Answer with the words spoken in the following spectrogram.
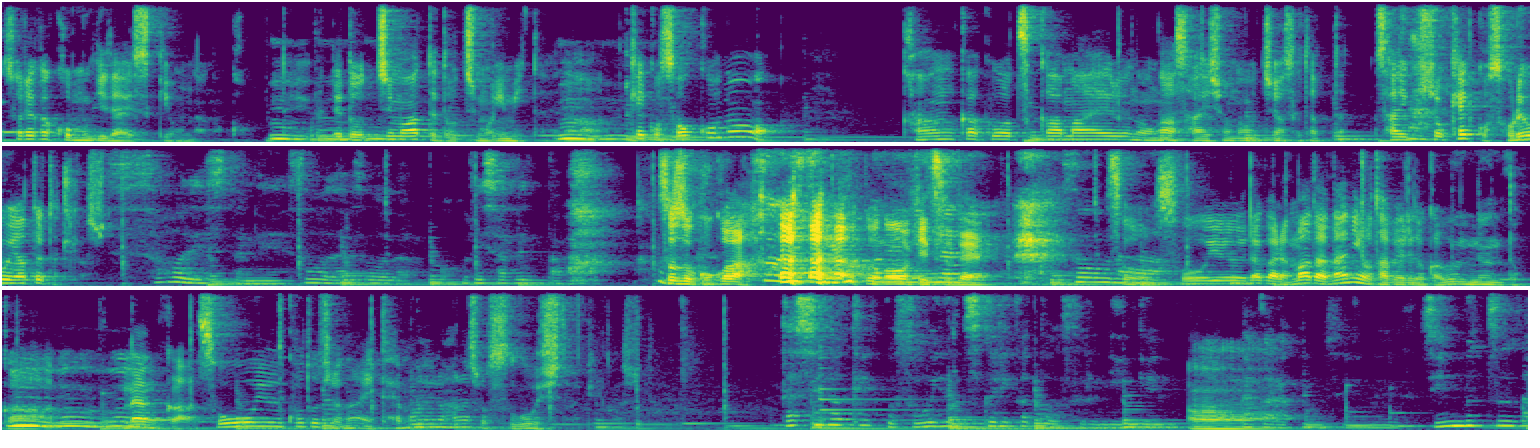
それが小麦大好き女の子でどっちもあってどっちもいいみたいな、結構そこの感覚をつかまえるのが最初の打ち合わせだった。最初結構それをやってた気がしますそうでしたね。そうだそうだ。ここで喋ったわ。そうそうここだ、ね、このオフィスで。そうそういうだからまだ何を食べるとかうんぬんとか、なんかそういうことじゃない手前の話をすごいした気がして私が結構そういう作り方をする人間だからかもしれないです。人物が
